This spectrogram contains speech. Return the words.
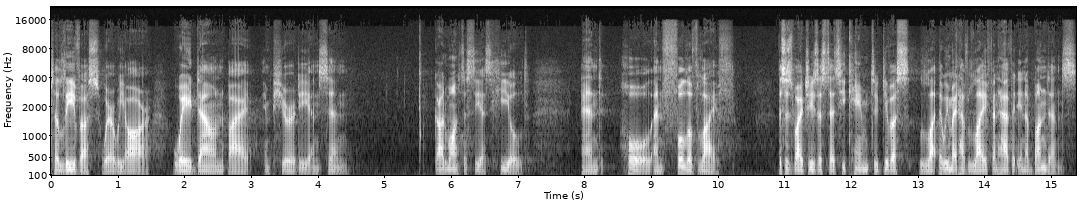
to leave us where we are weighed down by impurity and sin. God wants to see us healed and whole and full of life. This is why Jesus says he came to give us li- that we might have life and have it in abundance.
